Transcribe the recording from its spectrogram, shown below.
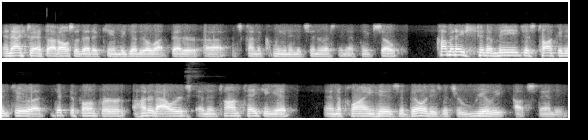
And actually, I thought also that it came together a lot better. Uh, it's kind of clean and it's interesting, I think. So combination of me just talking into a dictaphone for 100 hours and then Tom taking it and applying his abilities, which are really outstanding.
